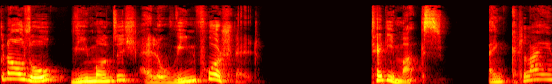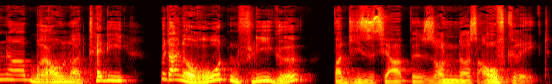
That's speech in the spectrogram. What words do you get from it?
Genauso wie man sich Halloween vorstellt. Teddy Max, ein kleiner brauner Teddy mit einer roten Fliege, war dieses Jahr besonders aufgeregt.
